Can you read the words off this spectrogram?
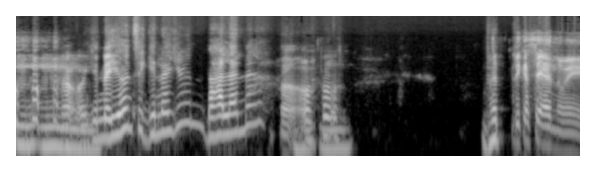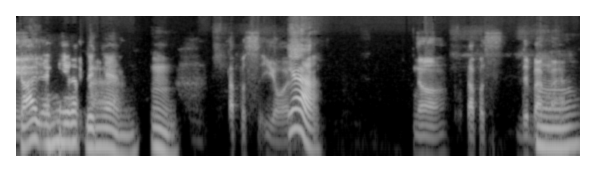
Mm-mm. Oo, yun na yun. Sige na yun. Bahala na. Oo. Mm-mm. But Hindi kasi ano eh. God, ang hirap din diba? yan. Mm. Tapos yun. Yeah. No? Tapos, di ba nga? Mm.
